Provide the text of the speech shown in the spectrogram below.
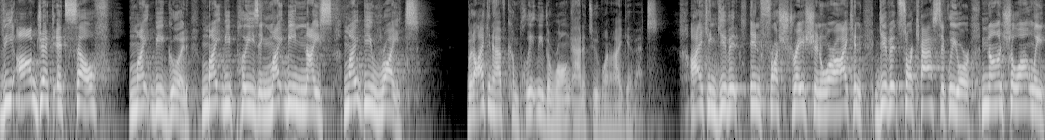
The object itself might be good, might be pleasing, might be nice, might be right, but I can have completely the wrong attitude when I give it. I can give it in frustration, or I can give it sarcastically or nonchalantly,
